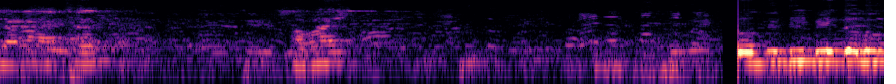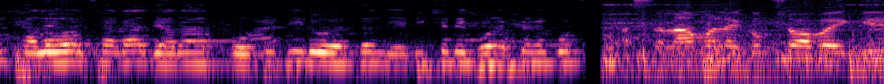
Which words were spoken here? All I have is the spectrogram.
যারা আছেন সবাই অতিথিবৃন্দ এবং খেলোয়াড় ছাড়া যারা অতিথি রয়েছেন এদিক সেদিক ঘোরাফেরা করছে আসসালামু আলাইকুম সবাইকে।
